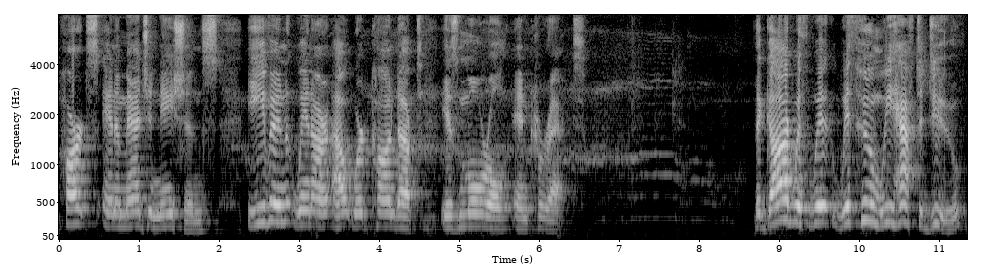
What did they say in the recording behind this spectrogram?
hearts, and imaginations, even when our outward conduct is moral and correct. The God with, with, with whom we have to do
